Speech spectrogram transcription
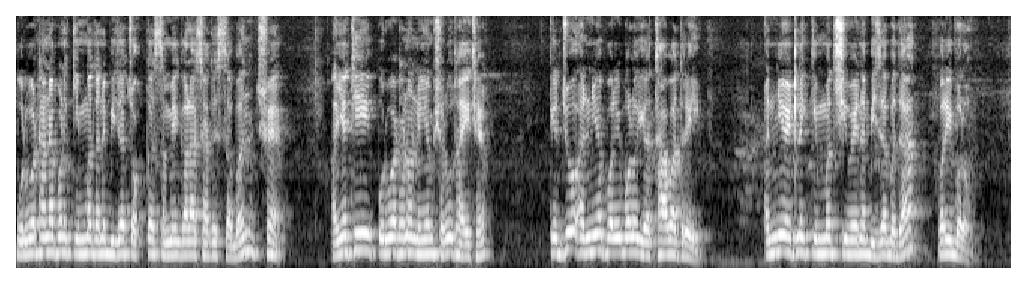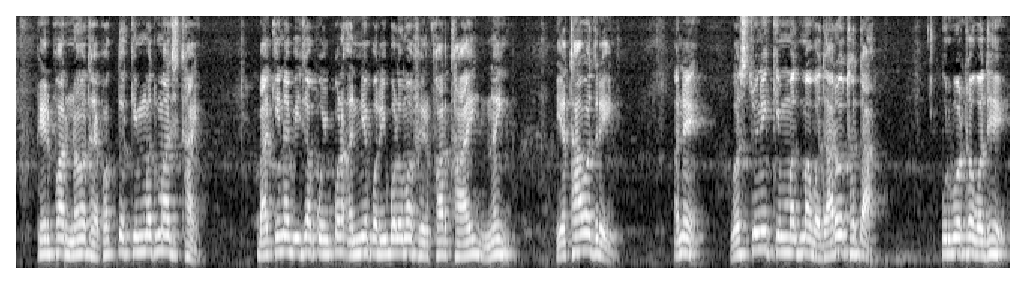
પુરવઠાના પણ કિંમત અને બીજા ચોક્કસ સમયગાળા સાથે સંબંધ છે. અહીંયાથી પુરવઠાનો નિયમ શરૂ થાય છે કે જો અન્ય પરિબળો યથાવત રહે, અન્ય એટલે કિંમત સિવાયના બીજા બધા પરિબળો. ફેરફાર ન થાય, ફક્ત કિંમતમાં જ થાય. બાકીના બીજા કોઈપણ અન્ય પરિબળોમાં ફેરફાર થાય નહીં. યથાવત રહે અને વસ્તુની કિંમતમાં વધારો થતાં પુરવઠો વધે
